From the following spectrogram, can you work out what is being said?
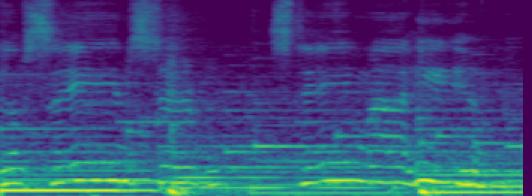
self same servant sting my heel.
